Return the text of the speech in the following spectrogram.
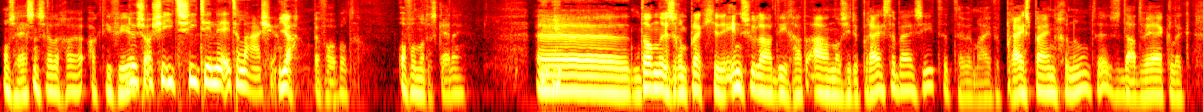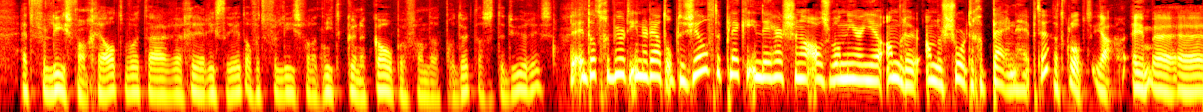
onze hersencellen geactiveerd. Dus als je iets ziet in de etalage? Ja, bijvoorbeeld. Of onder de scanning. Uh, dan is er een plekje, de insula, die gaat aan als je de prijs erbij ziet. Dat hebben we maar even prijspijn genoemd. Hè. Dus daadwerkelijk het verlies van geld wordt daar uh, geregistreerd. Of het verlies van het niet kunnen kopen van dat product als het te duur is. En dat gebeurt inderdaad op dezelfde plekken in de hersenen als wanneer je andere, andersoortige pijn hebt. Hè? Dat klopt, ja. Uh,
